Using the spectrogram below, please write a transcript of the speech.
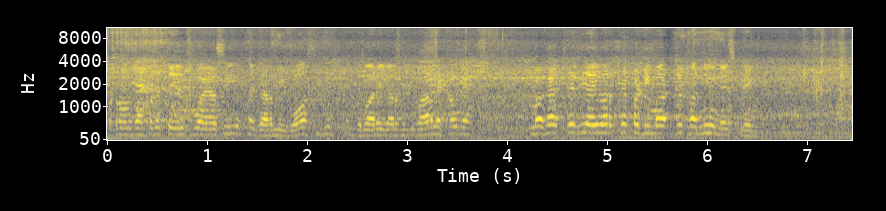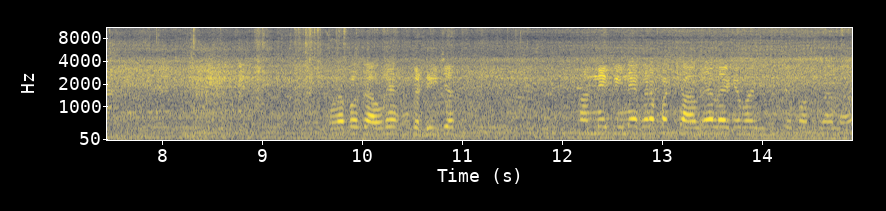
ਪੈਟਰੋਲ ਪੰਪ ਤੇ ਤੇਲ ਪਵਾਇਆ ਸੀ, ਉੱਥੇ ਗਰਮੀ ਬਹੁਤ ਸੀ ਦੁਬਾਰੇ ਗਰਮੀ ਚ ਬਾਹਰ ਨਿਕਲ ਗਏ ਮੈਂ ਕਿਹਾ ਇੱਥੇ ਵੀ ਆਈ ਵਾਰ ਇੱਥੇ ਆਪਾਂ ਡੀਮਾਰਟ 'ਚ ਖਾਣੀ ਹੁੰਦੀ ਆਈਸਕ੍ਰੀਮ ਹੁਣ ਆਪਾਂ ਚੱਲਦੇ ਹਾਂ ਗੱਡੀ 'ਚ। ਖਾਣੇ ਪੀਣੇ ਫਿਰ ਆਪਾਂ ਚੱਲਦੇ ਹਾਂ ਲੈ ਕੇ ਮਾਈ ਜੀ ਤੇ ਪਹੁੰਚਣਾ ਨਾ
